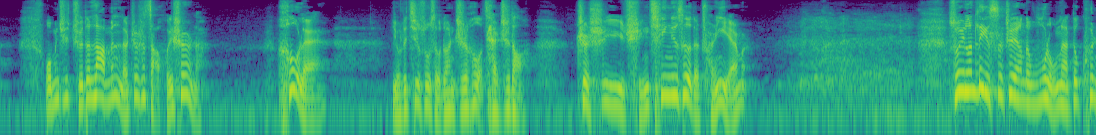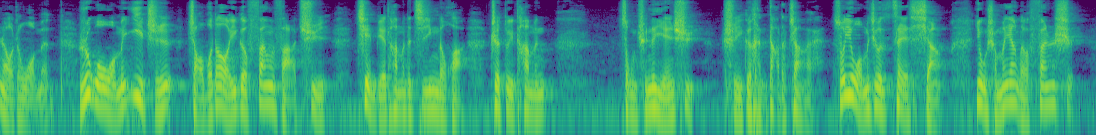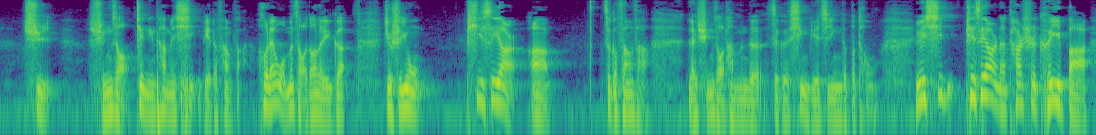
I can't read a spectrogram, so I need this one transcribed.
我们就觉得纳闷了，这是咋回事呢？后来有了技术手段之后，才知道这是一群青色的纯爷们儿。所以呢，类似这样的乌龙呢，都困扰着我们。如果我们一直找不到一个方法去鉴别它们的基因的话，这对它们种群的延续是一个很大的障碍。所以我们就在想，用什么样的方式去寻找鉴定它们性别的方法。后来我们找到了一个，就是用 PCR 啊这个方法来寻找它们的这个性别基因的不同。因为 C PCR 呢，它是可以把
